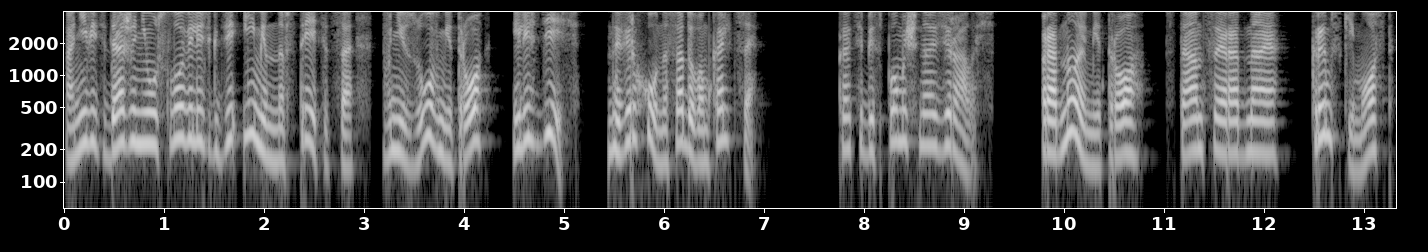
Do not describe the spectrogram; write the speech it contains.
они ведь даже не условились, где именно встретиться, внизу, в метро или здесь, наверху, на Садовом кольце. Катя беспомощно озиралась. Родное метро, станция родная, Крымский мост,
